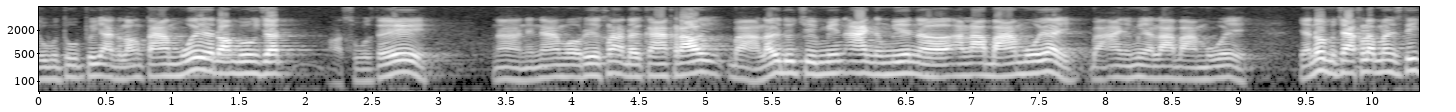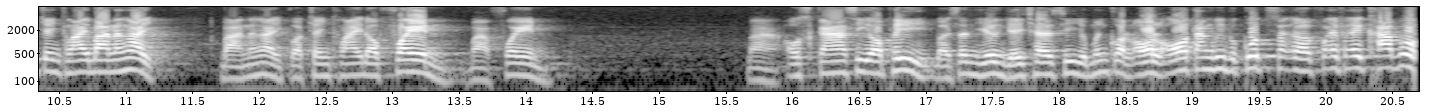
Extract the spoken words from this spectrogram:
ស៊ូវន្ទូពីរអាចប្រឡងតាមមួយអារម្មណ៍រួងចិត្តអត់ស្រួលទេណាអ្នកណាមករៀលខ្លះដល់ការក្រោយបាទឥឡូវដូចជាមានអាចនឹងមានអាឡាបាមួយហើយបាទអាចនឹងមានអាឡាបាមួយយ៉ាងនោះម្ចាស់ក្លឹប Man City ចេញថ្លៃបានហ្នឹងហើយបាទហ្នឹងហើយគាត់ចេញថ្លៃដល់ Fan បាទ Fan បាទអូស្ការ COP បើសិនយើងនិយាយ Chelsea យមិញគាត់ល្អល្អតាំងពីប្រកួត FA Cup ហ៎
